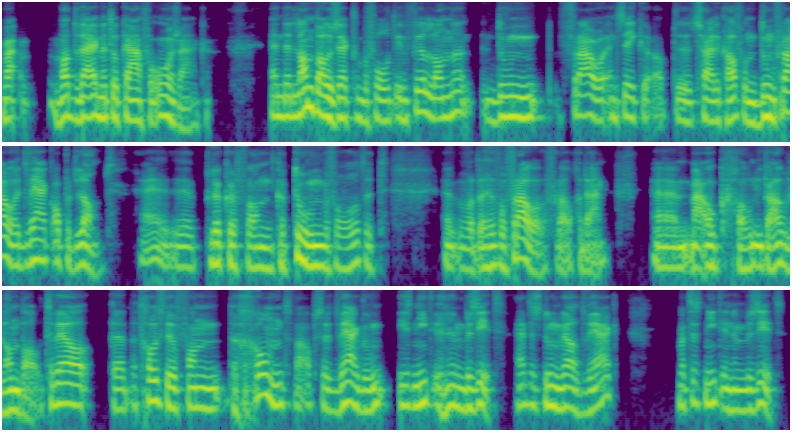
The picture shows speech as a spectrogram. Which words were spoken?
maar wat wij met elkaar veroorzaken. En de landbouwsector bijvoorbeeld, in veel landen doen vrouwen, en zeker op de zuidelijke halfrond, doen vrouwen het werk op het land. Het plukken van katoen bijvoorbeeld, het, er worden heel veel vrouwen vooral gedaan. Um, maar ook gewoon überhaupt landbouw. Terwijl uh, het grootste deel van de grond waarop ze het werk doen, is niet in hun bezit. Hè? Dus ze doen wel het werk, maar het is niet in hun bezit.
